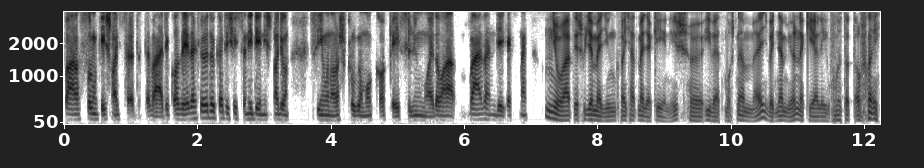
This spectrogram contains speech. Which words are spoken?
válaszolunk, és nagy szeretete várjuk az érdeklődőket, és hiszen idén is nagyon színvonalas programokkal készülünk majd a vendégeknek. Jó, hát és ugye megyünk, vagy hát megyek én is. Ivet most nem megy, vagy nem jön, neki elég volt a tavaly.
